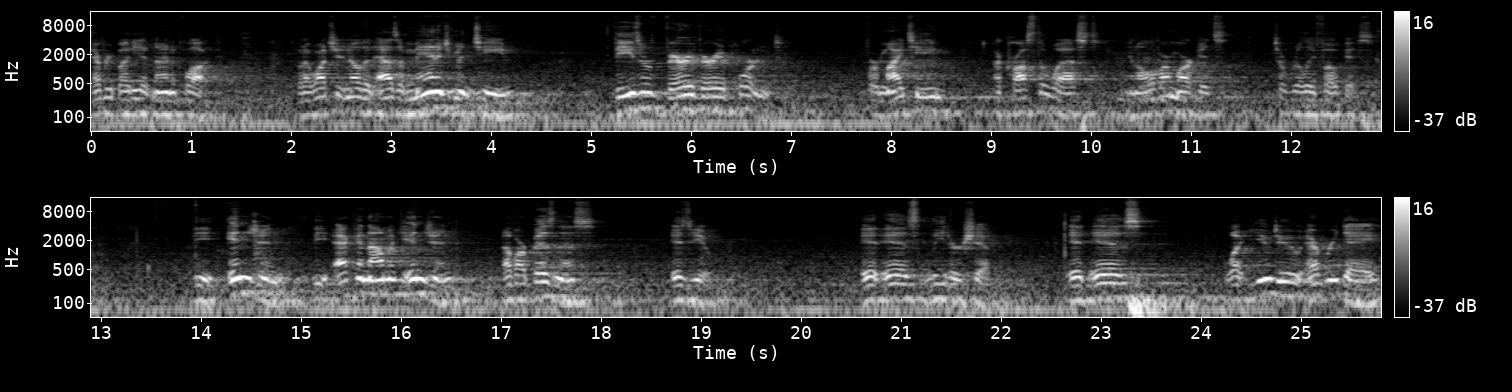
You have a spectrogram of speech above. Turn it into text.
everybody at 9 o'clock. But I want you to know that as a management team, these are very, very important for my team across the West in all of our markets to really focus. The engine, the economic engine of our business is you. It is leadership. It is what you do every day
